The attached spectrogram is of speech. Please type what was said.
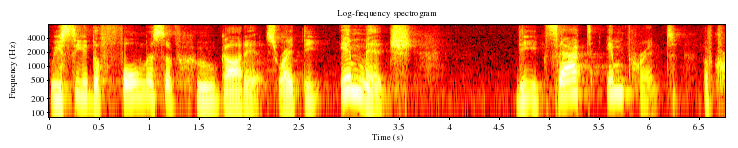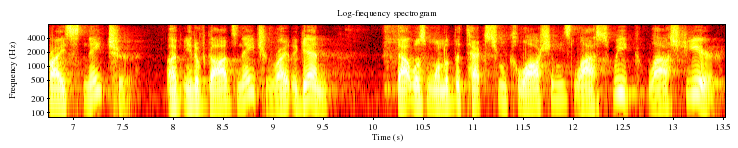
we see the fullness of who God is, right? The image, the exact imprint of Christ's nature, I mean, of God's nature, right? Again, that was one of the texts from Colossians last week, last year.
